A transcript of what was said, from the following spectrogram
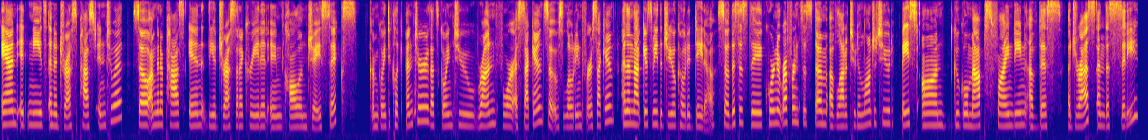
and it needs an address passed into it. So I'm going to pass in the address that I created in column J6. I'm going to click enter. That's going to run for a second. So it was loading for a second. And then that gives me the geocoded data. So this is the coordinate reference system of latitude and longitude based on Google Maps finding of this address and this city.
